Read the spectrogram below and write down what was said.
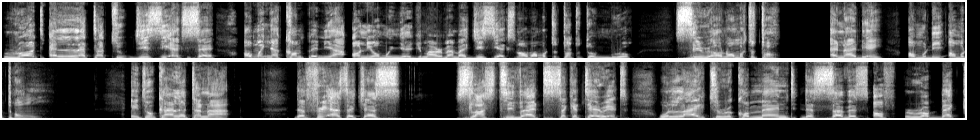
wrote a letter to gcx say ɔmo nya company a ɔne ɔmo nyɛ adwuma. Remember gcx na ɔmo totɔ totɔ mmuro. Cereal na ɔmo totɔ. Ɛna adeɛ ɔmo di ɔmo tɔn nti wokan letter na the free shs slash tvet secretariat would like to recommend the service of robeck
